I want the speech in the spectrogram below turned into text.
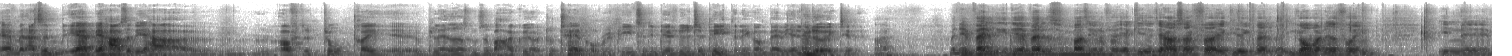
Ja, men altså, jeg, jeg har så det, jeg har øh, ofte to-tre øh, plader, som så bare kører totalt på repeat, så det bliver lydtapet, der ligger om bagved. Jeg lytter jo ikke til det. Nej. Men det er valg? Det er valg, man bare se for. Jeg, gider, jeg har jo sagt før, jeg gider ikke valg. I går var jeg nede og få en, en øh,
